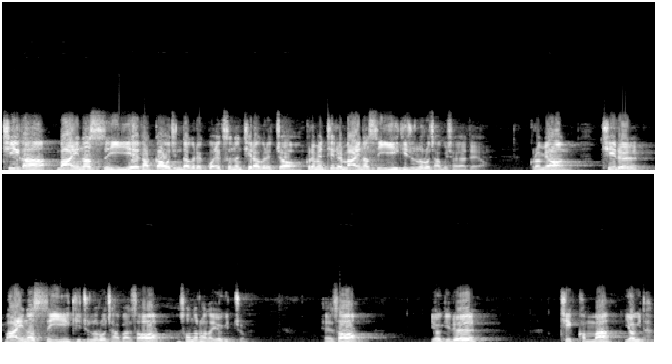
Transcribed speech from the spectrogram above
t가 마이너스 2에 가까워진다 그랬고 x는 t라 그랬죠. 그러면 t를 마이너스 2 기준으로 잡으셔야 돼요. 그러면 t를 마이너스 2 기준으로 잡아서 선을 하나 여기쯤 해서 여기를 t, 0이다.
